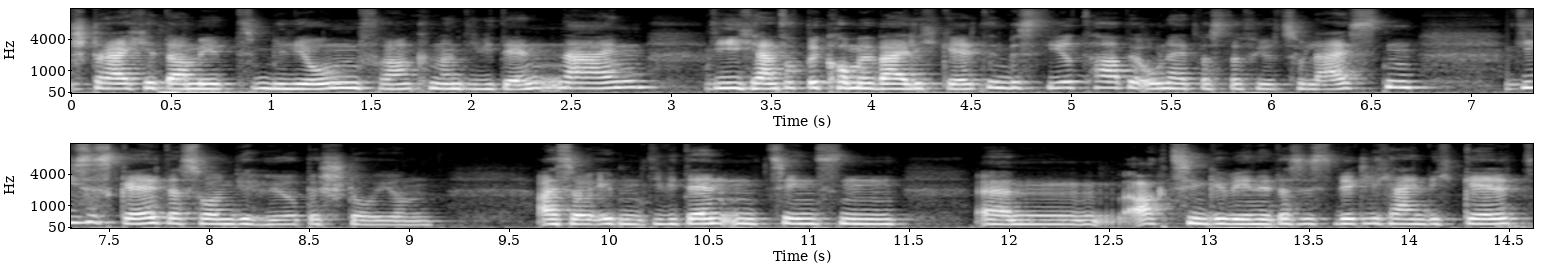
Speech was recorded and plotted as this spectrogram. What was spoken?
streiche damit Millionen Franken an Dividenden ein, die ich einfach bekomme, weil ich Geld investiert habe, ohne etwas dafür zu leisten. Dieses Geld, das sollen wir höher besteuern. Also eben Dividenden, Zinsen, ähm, Aktiengewinne, das ist wirklich eigentlich Geld,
